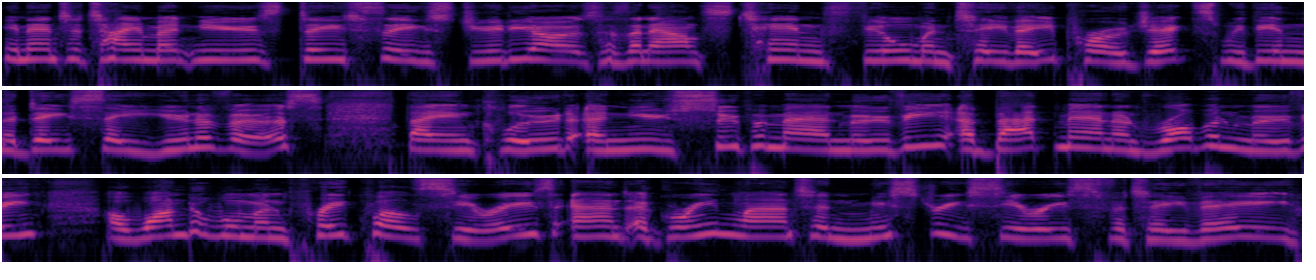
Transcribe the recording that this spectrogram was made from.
In entertainment news, DC Studios has announced 10 film and TV projects within the DC universe. They include a new Superman movie, a Batman and Robin movie, a Wonder Woman prequel series, and a Green Lantern mystery series for TV.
